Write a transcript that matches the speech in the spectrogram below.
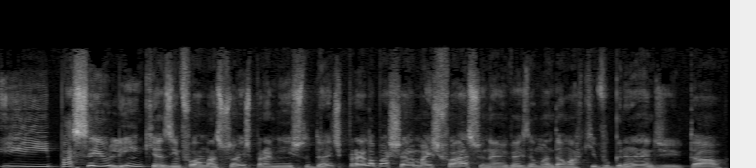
e passei o link, as informações para a minha estudante para ela baixar mais fácil, né? Ao invés de eu mandar um arquivo grande e tal.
